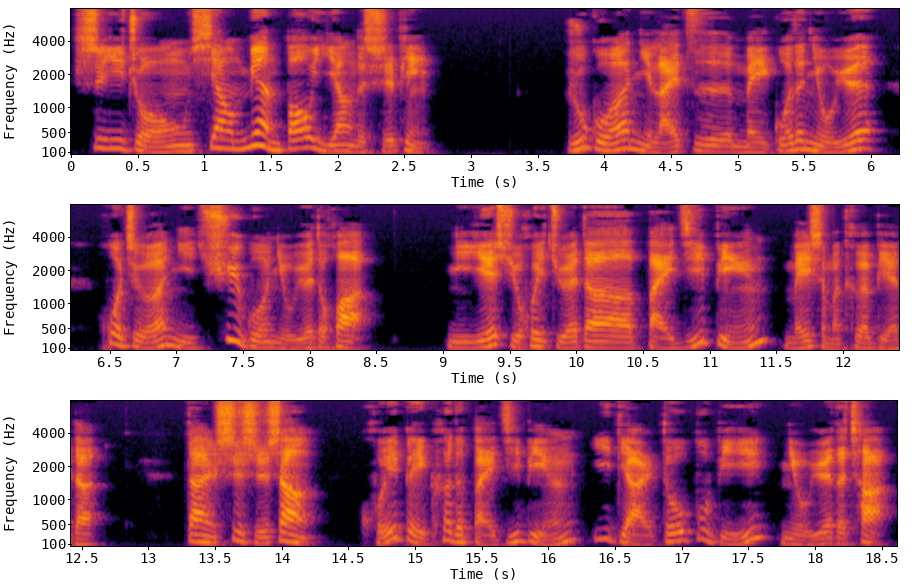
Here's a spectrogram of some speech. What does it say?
是一种像面包一样的食品。如果你来自美国的纽约，或者你去过纽约的话，你也许会觉得百吉饼没什么特别的，但事实上。魁北克的百吉饼一点都不比纽约的差，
